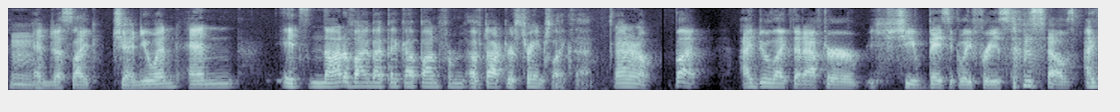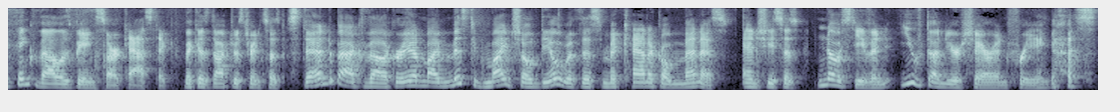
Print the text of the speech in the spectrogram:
Hmm. and just like genuine. And it's not a vibe I pick up on from of Doctor Strange like that. I don't know. But I do like that after she basically frees themselves. I think Val is being sarcastic because Doctor Strange says, Stand back, Valkyrie, and my mystic might shall deal with this mechanical menace. And she says, No, Stephen, you've done your share in freeing us.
